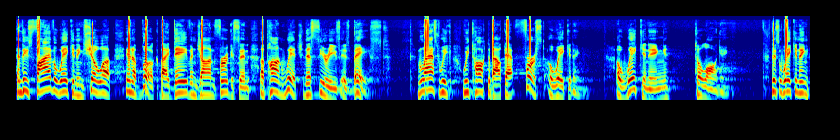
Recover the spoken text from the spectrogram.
And these five awakenings show up in a book by Dave and Jon Ferguson upon which this series is based. And last week, we talked about that first awakening awakening to longing. This awakening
